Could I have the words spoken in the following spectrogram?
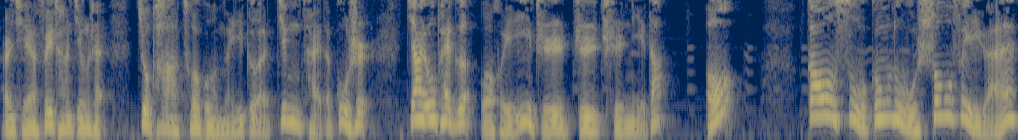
而且非常精神，就怕错过每一个精彩的故事。加油，派哥，我会一直支持你的。哦，高速公路收费员，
